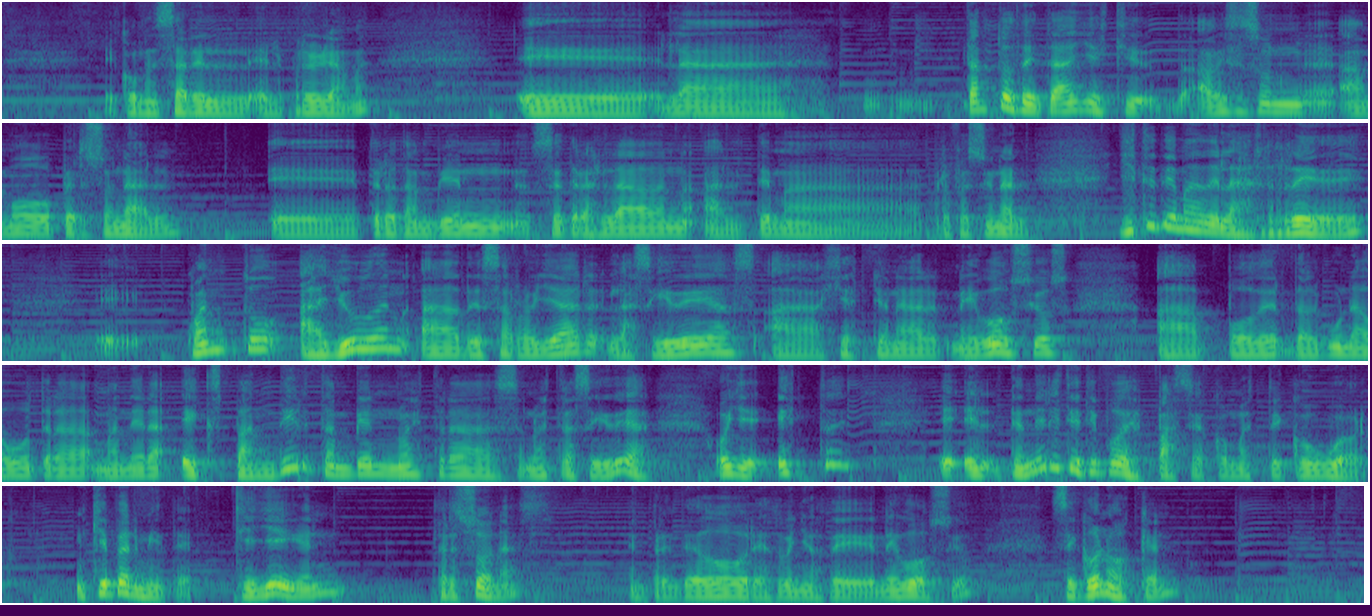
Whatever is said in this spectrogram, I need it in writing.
comenzar el, programa. tantos detalles que a veces son a modo personal, pero también se trasladan al tema profesional. Y este tema de las redes, cuánto ayudan a desarrollar las ideas, a gestionar negocios, a poder de alguna u otra manera expandir también nuestras, nuestras ideas. Oye, este, el tener este tipo de espacios como este cowork, ¿qué permite? Que lleguen personas, emprendedores, dueños de negocio, se conozcan,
